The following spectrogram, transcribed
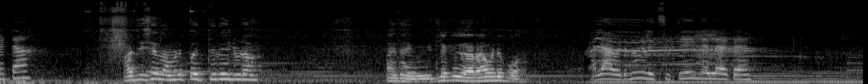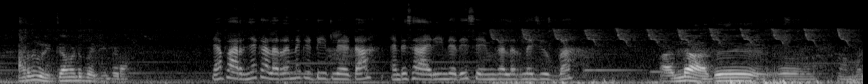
ഏട്ടാ. ജിഷ നമ്മളിപ്പോ എത്തിയതേലൂടാ അതെ വീട്ടിലേക്ക് കയറാൻ വേണ്ടി പോകണം അല്ല അവിടുന്ന് വിളിച്ചിട്ടേ ഇല്ലല്ലോ ഏട്ടൻ അവിടെ വിളിക്കാൻ വേണ്ടി പറ്റിയിട്ടടാ. ഞാൻ പറഞ്ഞ കളർ തന്നെ കിട്ടിയിട്ടില്ല ഏട്ടാ. സാരീന്റെ അതേ സെയിം കളറിലെ ജുബ. അല്ല അത് നമ്മൾ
